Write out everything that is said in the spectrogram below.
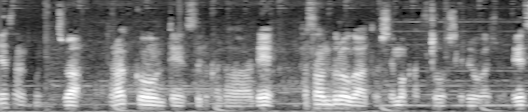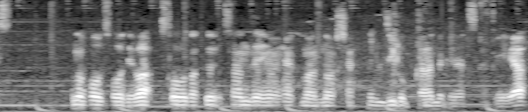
皆さん、こんにちは。トラックを運転する方で、破産ブロガーとしても活動しているラジオです。この放送では、総額3400万の借金地獄から抜け出す過程や、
